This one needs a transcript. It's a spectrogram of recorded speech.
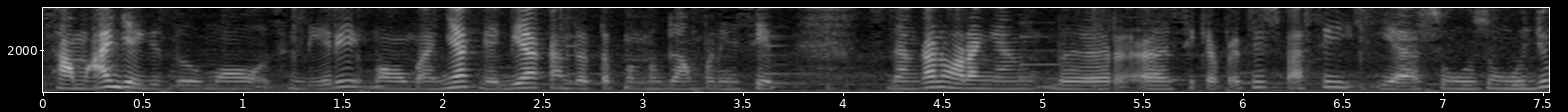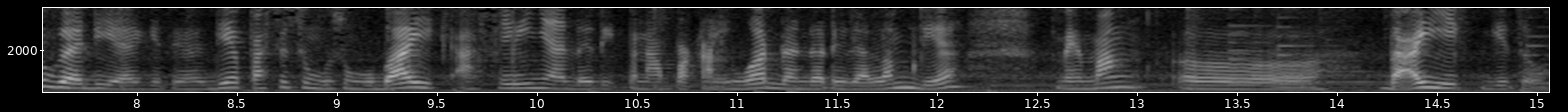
sama aja gitu mau sendiri mau banyak ya dia akan tetap memegang prinsip sedangkan orang yang bersikap etis pasti ya sungguh-sungguh juga dia gitu ya dia pasti sungguh-sungguh baik aslinya dari penampakan luar dan dari dalam dia memang uh, baik gitu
